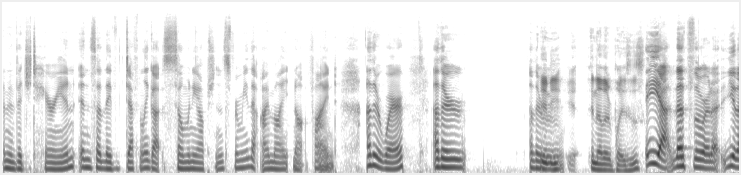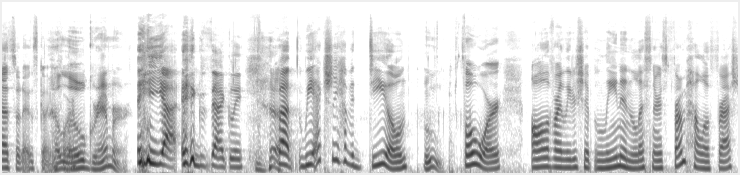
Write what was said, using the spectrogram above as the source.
I'm a vegetarian, and so they've definitely got so many options for me that I might not find otherwhere. Other, other. in, in other places. yeah, that's the word. I, yeah, that's what I was going for. Hello grammar. yeah, exactly. But we actually have a deal Ooh. for all of our leadership lean in listeners from HelloFresh.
